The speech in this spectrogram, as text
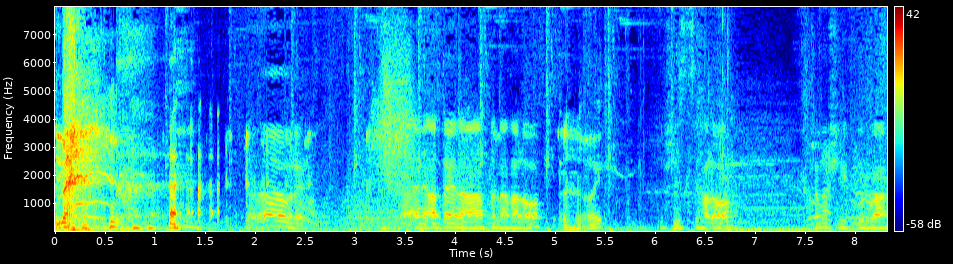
Dobra. Atena, Atena, halo? Oj. Wszyscy halo? Czemu się kurwa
